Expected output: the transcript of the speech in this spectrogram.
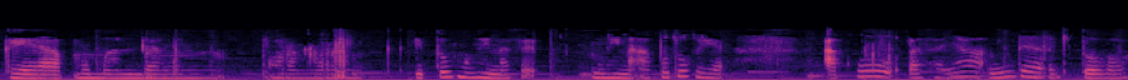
kayak memandang orang-orang itu menghina menghina aku tuh kayak aku rasanya minder gitu loh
